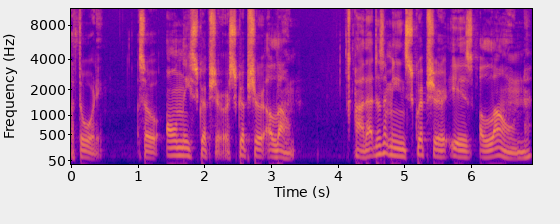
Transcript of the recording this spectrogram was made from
authority. So, only Scripture or Scripture alone. Uh, that doesn't mean Scripture is alone,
